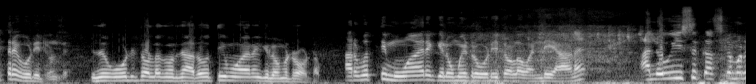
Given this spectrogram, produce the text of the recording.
എത്ര ഓടിയിട്ടുണ്ട്? ഇത് ഓടിയിട്ടുള്ളതെന്ന് പറഞ്ഞാൽ അറുപത്തി മൂവായിരം കിലോമീറ്റർ ഓട്ടം. അറുപത്തി മൂവായിരം കിലോമീറ്റർ ഓടിയിട്ടുള്ള വണ്ടിയാണ്. അലോയിസ് കസ്റ്റമർ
